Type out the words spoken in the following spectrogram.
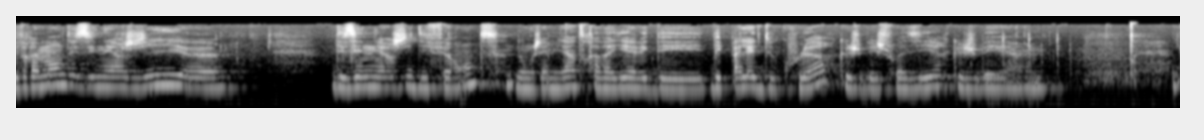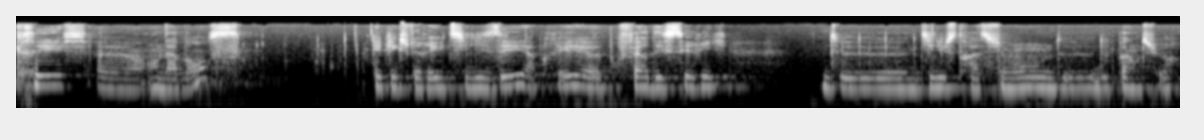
vraiment des énergies, euh, des énergies différentes. Donc, j'aime bien travailler avec des, des palettes de couleurs que je vais choisir, que je vais euh, créer en avance et puis que je vais réutiliser après pour faire des séries de- d'illustrations, de, de peintures.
